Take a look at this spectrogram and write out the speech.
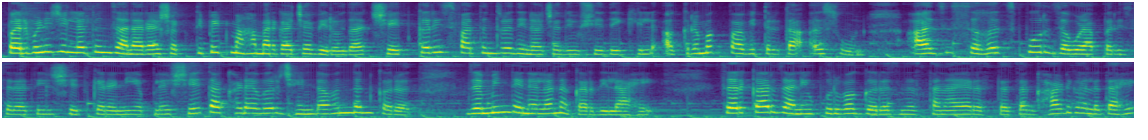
परभणी जिल्ह्यातून जाणाऱ्या शक्तीपीठ महामार्गाच्या विरोधात शेतकरी स्वातंत्र्य दिनाच्या दिवशी देखील आक्रमक पावित्रता असून आज सहजपूर जवळा परिसरातील शेतकऱ्यांनी आपल्या शेत आखाड्यावर झेंडावंदन करत जमीन देण्याला नकार दिला आहे. सरकार जाणीवपूर्वक गरज नसताना या रस्त्याचा घाट घालत आहे.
